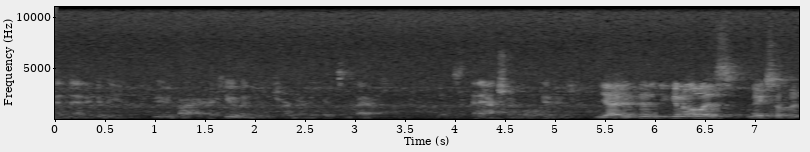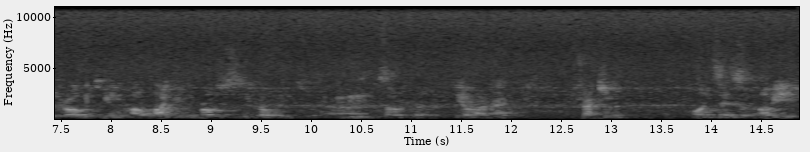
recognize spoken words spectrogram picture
and then it could be viewed by a human to determine if it's in fact an actionable image. Yeah, you can, you can always make sort of a draw between how far you the process you go into uh, some of the hierarchy traction on sense of are we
